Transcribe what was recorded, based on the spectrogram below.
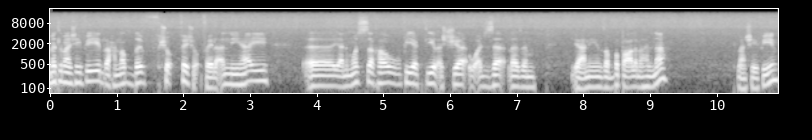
مثل ما شايفين راح ننظف شقفة شقفة لأني هاي آه يعني موسخة وفيها كتير أشياء وأجزاء لازم يعني نظبطها على مهلنا مثل ما شايفين.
